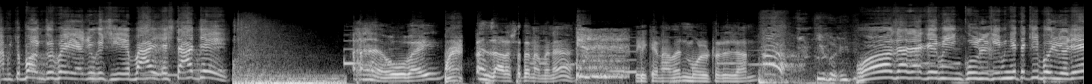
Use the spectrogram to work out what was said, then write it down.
আমি তো বইন করে ফেলে ঢুকেছি রে ভাই স্টার্ট দে। ও ভাই যার সাথে নামে না? নামেন মনিটরে যান। ও দাদা গেমিং কুল গেমিং এটা কি বলল রে।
